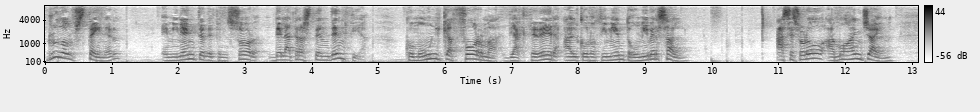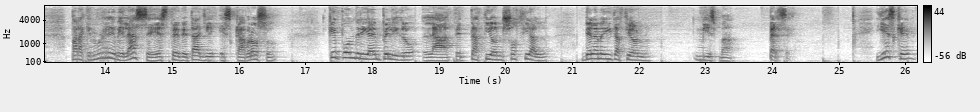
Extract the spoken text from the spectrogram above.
Rudolf Steiner, eminente defensor de la trascendencia como única forma de acceder al conocimiento universal, asesoró a Mohan Jain para que no revelase este detalle escabroso que pondría en peligro la aceptación social de la meditación misma per se. Y es que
